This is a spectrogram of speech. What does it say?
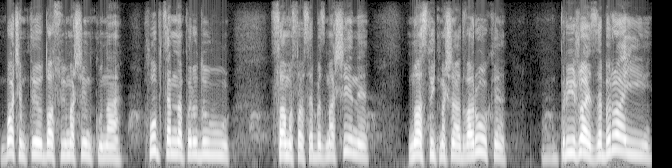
бачимо, ти дав свою машинку на хлопцям на передову, сам остався без машини. У нас стоїть машина два роки. Приїжджай, забирай її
